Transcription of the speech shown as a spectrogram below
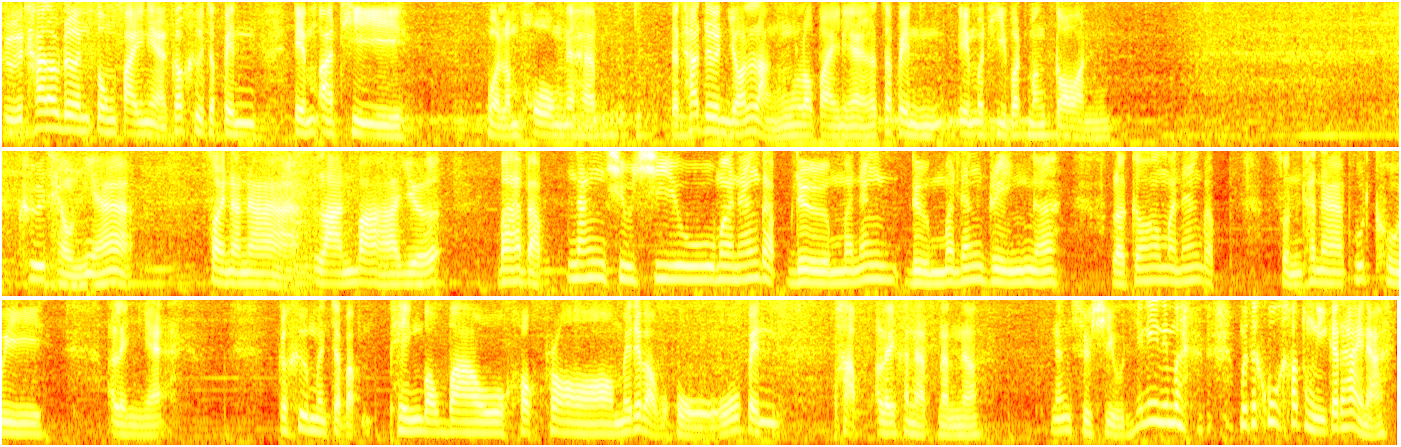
คือถ้าเราเดินตรงไปเนี่ยก็คือจะเป็น MRT หัวลำโพงนะครับ แต่ถ้าเดินย้อนหลังเราไปเนี่ยก็จะเป็น MRT วัดมังกร คือแถวเนี้ยซอยนานาร้านบาร์เยอะ บาร์แบบนั่งชิวๆมานั่งแบบดื่มมานั่งดื่มมานั่งดริงนะแล้วก็มานั่งแบบสนทนาพูดคุยอะไรเงี้ยก็คือมันจะแบบเพลงเบาๆคลอๆไม่ได้แบบโอ้โหเป็นผับอะไรขนาดนั้นเนาะนั่งชิวๆนี่นี่นี่มันมันจะคู่เข้าตรงนี้ก็ได้นะ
